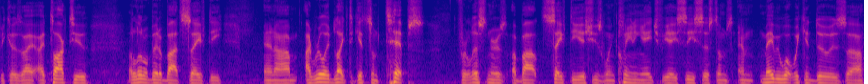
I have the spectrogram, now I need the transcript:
because I, I talked to you a little bit about safety, and um, I really would like to get some tips for listeners about safety issues when cleaning HVAC systems. And maybe what we can do is uh,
